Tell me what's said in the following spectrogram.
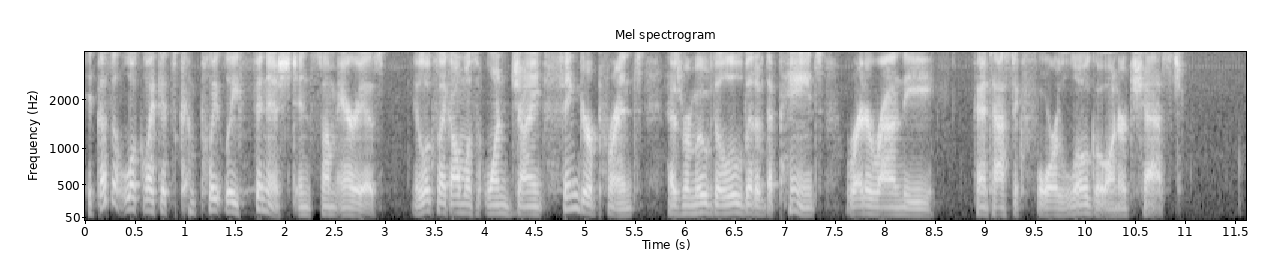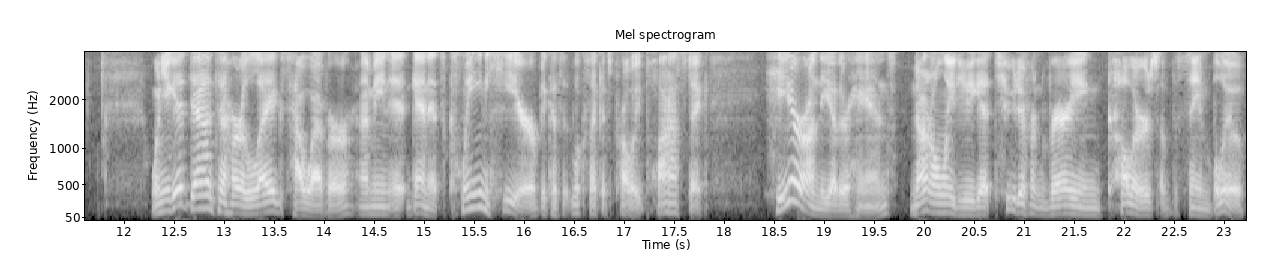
it doesn't look like it's completely finished in some areas. It looks like almost one giant fingerprint has removed a little bit of the paint right around the Fantastic Four logo on her chest. When you get down to her legs, however, I mean, again, it's clean here because it looks like it's probably plastic. Here, on the other hand, not only do you get two different varying colors of the same blue,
